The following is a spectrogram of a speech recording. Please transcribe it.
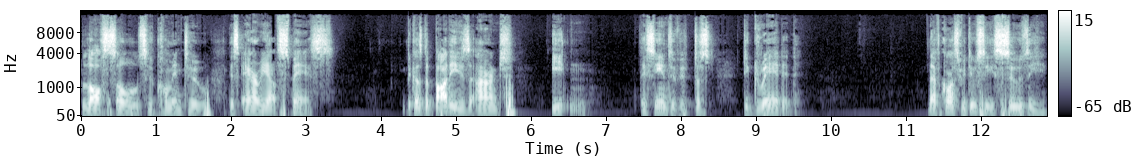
lost souls who come into this area of space. Because the bodies aren't eaten, they seem to have just degraded. Now, of course, we do see Susie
